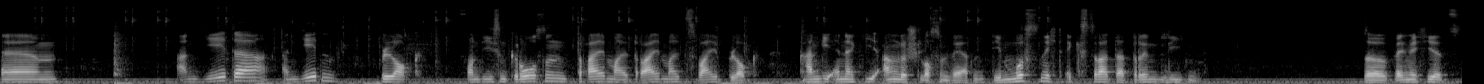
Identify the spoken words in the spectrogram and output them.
ähm, an jeder, an jedem Block von diesem großen 3x3x2 Block kann die Energie angeschlossen werden. Die muss nicht extra da drin liegen. So, wenn wir hier jetzt.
